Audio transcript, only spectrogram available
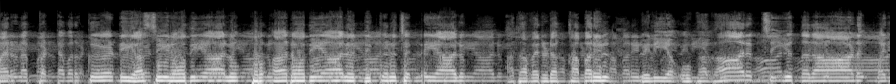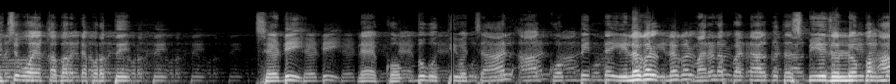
മരണപ്പെട്ടവർക്ക് വേണ്ടി അസീനോദിയാലും ഖുർആാനോദിയാലും ദിക്കുറ് ചൊല്ലിയാലും അതവരുടെ കബറിൽ വലിയ ഉപകാരം ചെയ്യുന്നതാണ്. മരിച്ചുപോയ കബറിന്റെ പുറത്ത് ചെടി കൊമ്പ് കുത്തിവെച്ചാൽ ആ കൊമ്പിന്റെ ഇലകൾ മരണപ്പെട്ട ആൾക്ക് തസ്ബീ ചൊല്ലുമ്പോ ആ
